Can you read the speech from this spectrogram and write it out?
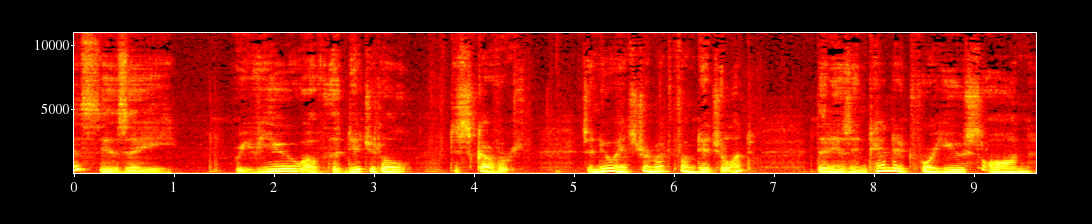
This is a review of the Digital Discovery. It's a new instrument from Digilent that is intended for use on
